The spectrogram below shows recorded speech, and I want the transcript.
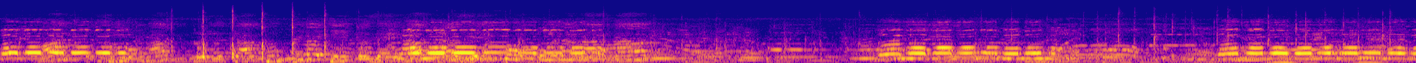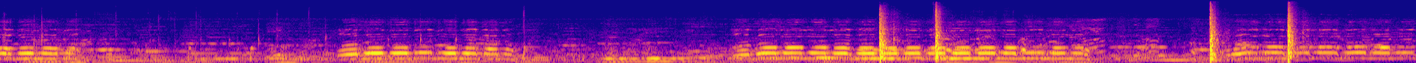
คนนี้นี่คือใครแน่นอนครับเอามาครับครับครับครับดีครับลงเพื่อเป็นเรือดำชั่วคราวบ้านกระโสมครับเรือดำท่องเที่ยวเย็นเกษตรครับขอเสียงปรบมือนะครับ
